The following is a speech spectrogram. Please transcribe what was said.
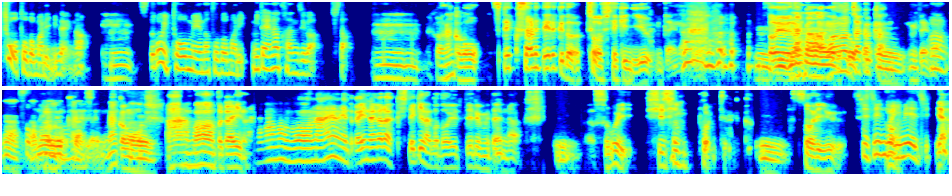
超とどまりみたいな、うん。すごい透明なとどまりみたいな感じがした。うん。だからなんかこう、スペックされてるけど、超私的に言うみたいな。うん。そういうなんか 天の弱感うんみたいな。そう。感じ。なんかもう、うん。ああ、もうとか言いな、ああ、もうなんやねんとか言いながら、私的なことを言ってるみたいな、うんすごい詩人っぽいというか、うん。そういう、詩人のイメージ。いや、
